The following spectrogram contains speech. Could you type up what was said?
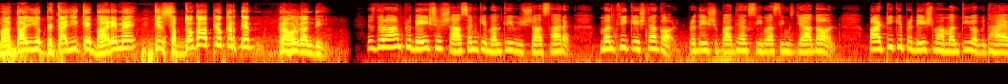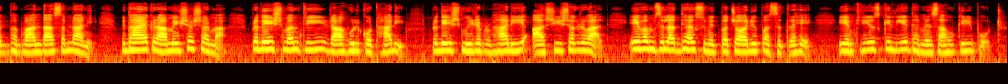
माताजी और पिताजी के बारे में किन शब्दों का उपयोग करते हैं राहुल गांधी? इस दौरान प्रदेश शासन के मंत्री विश्वास सारंग, मंत्री कृष्णा गौर, प्रदेश उपाध्यक्ष सीमा सिंह जादौन, पार्टी के प्रदेश महामंत्री व विधायक भगवान दास समनानी, विधायक रामेश्वर शर्मा, प्रदेश मंत्री राहुल कोठारी, प्रदेश मीडिया प्रभारी आशीष अग्रवाल एवं जिलाध्यक्ष सुमित पचौरी उपस्थित रहे। एएमटी न्यूज़ के लिए धर्मेंद्र साहू की रिपोर्ट।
